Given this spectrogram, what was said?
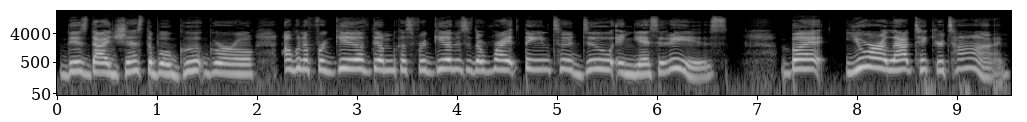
this digestible good girl. I'm going to forgive them because forgiveness is the right thing to do. And yes, it is. But you are allowed to take your time.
